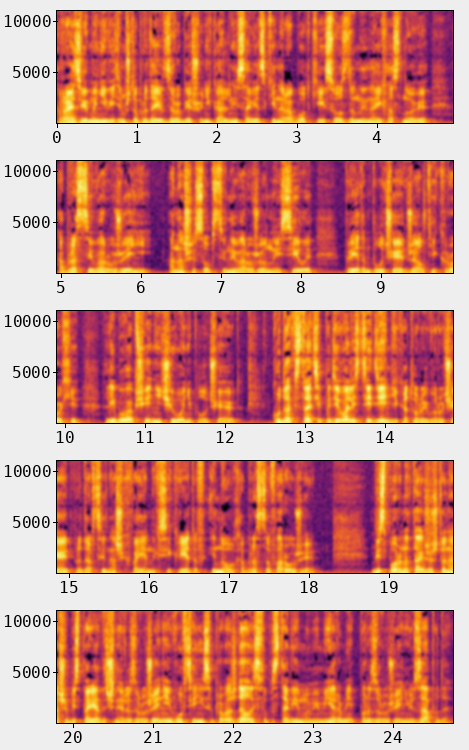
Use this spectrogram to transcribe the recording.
Разве мы не видим, что продают за рубеж уникальные советские наработки и созданные на их основе образцы вооружений, а наши собственные вооруженные силы при этом получают жалкие крохи, либо вообще ничего не получают? Куда, кстати, подевались те деньги, которые выручают продавцы наших военных секретов и новых образцов оружия? Бесспорно также, что наше беспорядочное разоружение вовсе не сопровождалось сопоставимыми мерами по разоружению Запада.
